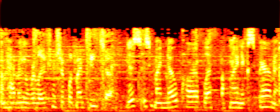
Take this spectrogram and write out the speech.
I'm having a relationship with my pizza. This is my no carb left behind experiment.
